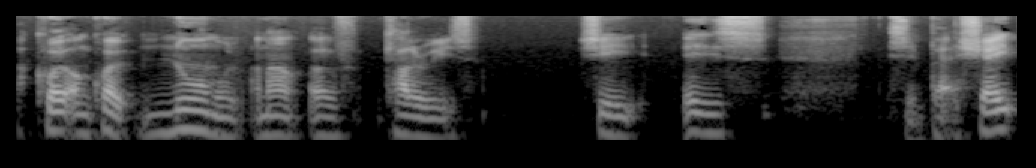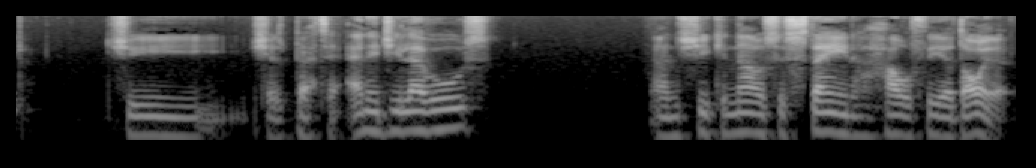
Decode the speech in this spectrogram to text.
a quote unquote normal amount of calories. She is, is in better shape. She she has better energy levels and she can now sustain a healthier diet.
